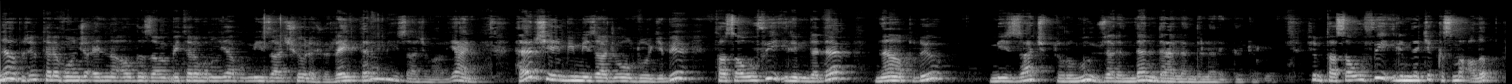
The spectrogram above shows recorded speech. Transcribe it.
ne yapacak? Telefoncu eline aldığı zaman bir telefonun ya bu mizacı şöyle şöyle. Renklerin mizacı var. Yani her şeyin bir mizacı olduğu gibi tasavvufi ilimde de ne yapılıyor? Mizaç durumu üzerinden değerlendirilerek götürülüyor. Şimdi tasavvufi ilimdeki kısmı alıp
